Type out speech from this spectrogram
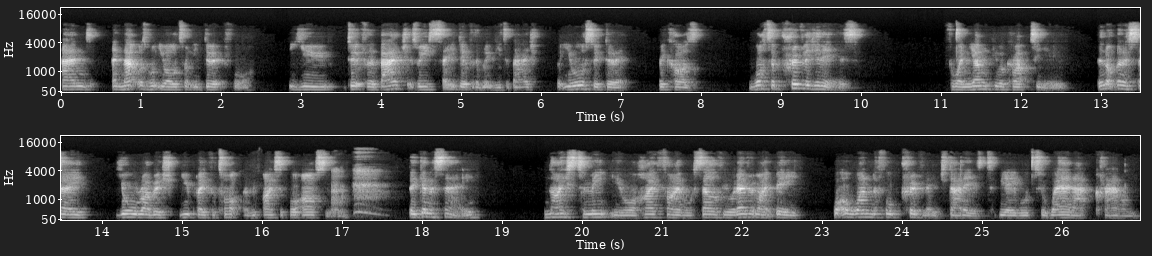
and and that was what you ultimately do it for. You do it for the badge, as we say, do it for the Blue Peter badge, but you also do it because what a privilege it is for when young people come up to you. They're not going to say, "You're rubbish. You play for Tottenham. I support Arsenal." They're going to say, "Nice to meet you," or "High five or "Selfie," whatever it might be what a wonderful privilege that is to be able to wear that crown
